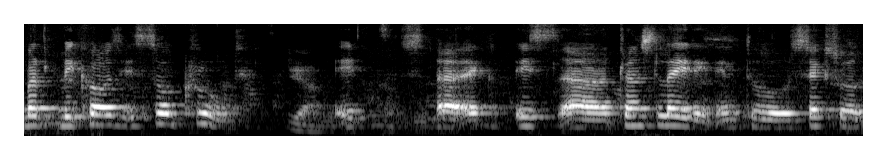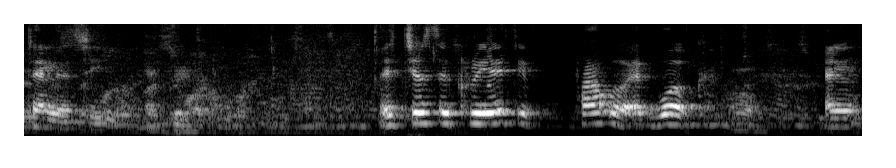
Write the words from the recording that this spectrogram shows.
But because it's so crude, Yeah, it's uh, is uh, translated into sexual tendency. I see. It's just a creative power at work. Oh, And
